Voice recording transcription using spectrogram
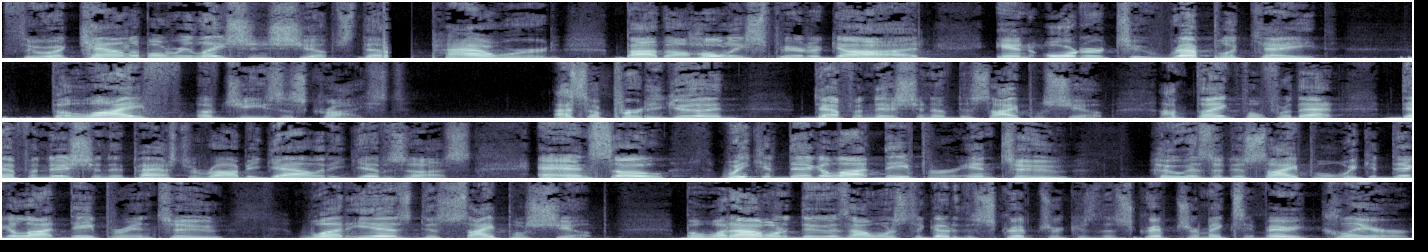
through accountable relationships that are powered by the Holy Spirit of God in order to replicate the life of Jesus Christ. That's a pretty good definition of discipleship. I'm thankful for that definition that Pastor Robbie Gallaty gives us. And so we could dig a lot deeper into who is a disciple. We could dig a lot deeper into what is discipleship. But what I want to do is I want us to go to the scripture because the scripture makes it very clear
